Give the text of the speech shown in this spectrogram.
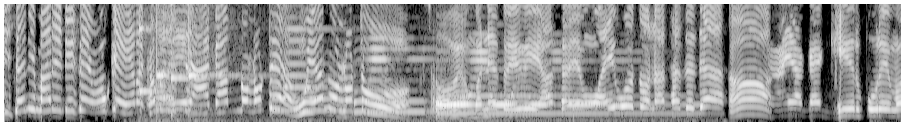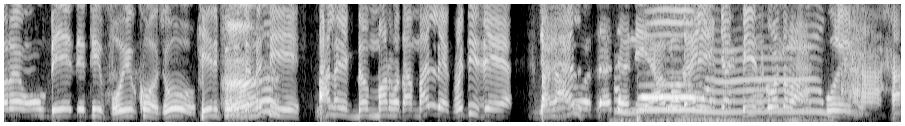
ઈ શેની મારી ડીશે હું કે એને ખબર છે આ ગામનો લોટે હું એનો લૂંટું. હવે મને તો એવી આશા હું આવ્યો તો નાથા દાદા અહીંયા કઈ ખીર પૂરી મરે હું બે દી થી ભૂખો છું. ખીર પીવી તો નથી. હાલ એકદમ મારો તા માલ લેક વધી છે. હાલ દાદાની હાલો. સાહેબ ડીશ ગોતવા પૂરી. હા.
